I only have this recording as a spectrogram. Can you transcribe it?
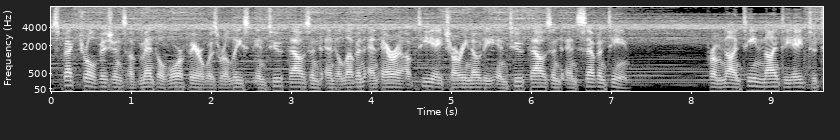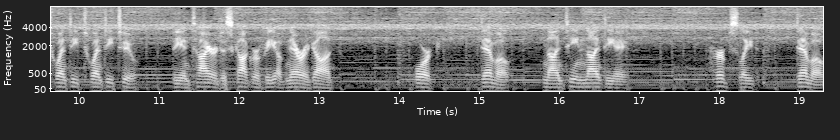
Spectral Visions of Mental Warfare was released in 2011 and Era of Threnody in 2017. From 1998 to 2022, the entire discography of Nargaroth. Orc, Demo, 1998. Herbstleyd, Demo,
